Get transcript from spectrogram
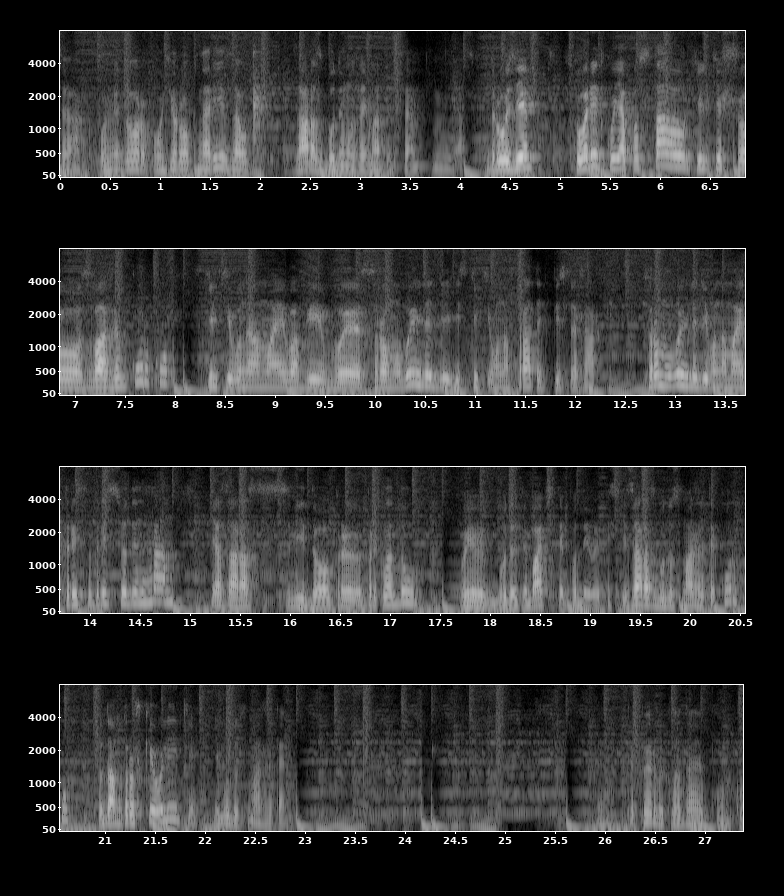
Так, помідор огірок нарізав. Зараз будемо займатися м'ясом. Друзі, сковорідку я поставив, тільки що зважив курку, скільки вона має ваги в сирому вигляді і скільки вона втратить після жарки. В сирому вигляді вона має 331 грам. Я зараз відео при- прикладу, ви будете бачити, подивитись. І зараз буду смажити курку, додам трошки олійки і буду смажити. Тепер викладаю курку.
